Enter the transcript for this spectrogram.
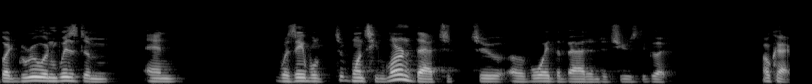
but grew in wisdom and was able to once he learned that to, to avoid the bad and to choose the good. Okay,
